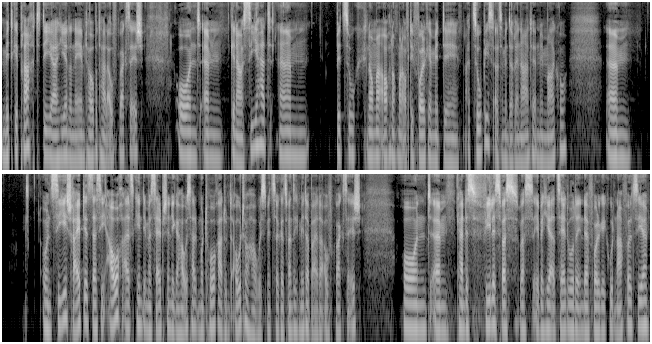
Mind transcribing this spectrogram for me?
mitgebracht, die ja hier in der Nähe im Taubertal aufgewachsen ist. Und ähm, genau, sie hat ähm, Bezug genommen auch nochmal auf die Folge mit den Azubis, also mit der Renate und mit Marco. Ähm, und sie schreibt jetzt, dass sie auch als Kind im selbstständigen Haushalt Motorrad- und Autohaus mit ca. 20 Mitarbeitern aufgewachsen ist und ähm, kann das vieles, was, was eben hier erzählt wurde in der Folge, gut nachvollziehen.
